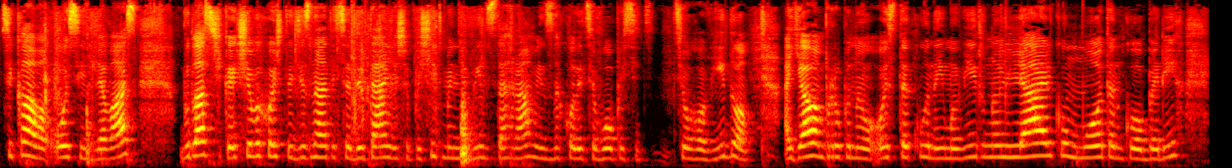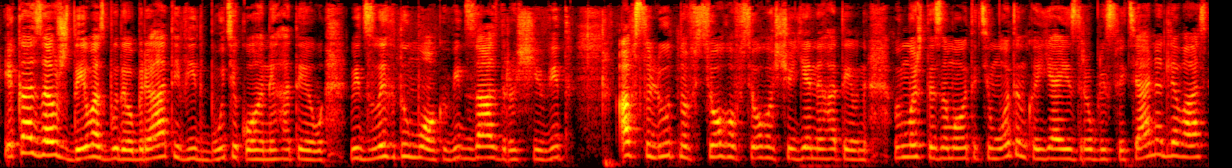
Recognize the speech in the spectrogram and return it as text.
Цікава осінь для вас. Будь ласка, якщо ви хочете дізнатися детальніше, пишіть мені в інстаграм, він знаходиться в описі цього відео. А я вам пропоную ось таку неймовірну ляльку, мотанку, оберіг, яка завжди вас буде оберігати від будь-якого негативу, від злих думок, від заздрощів, від абсолютно всього, всього, що є негативне. Ви можете замовити цю мотанку, я її зроблю спеціально для вас,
